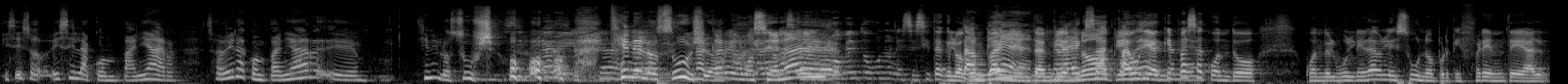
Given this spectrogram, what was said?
es eso, es el acompañar. Saber acompañar eh, tiene lo suyo. tiene lo suyo. Una carga emocional. En un momento uno necesita que lo acompañen también, ¿no? Claudia, ¿qué pasa cuando cuando el vulnerable es uno, porque frente al,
